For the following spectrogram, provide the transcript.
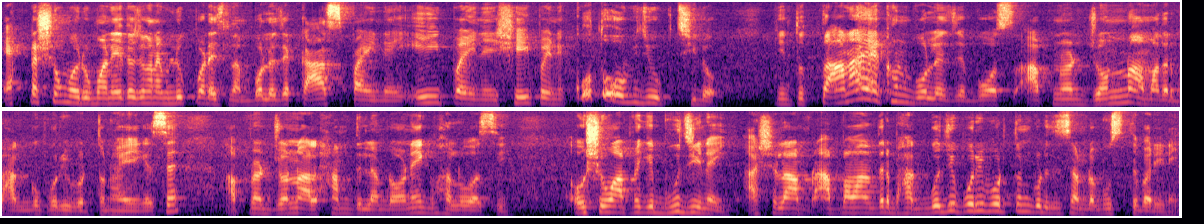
একটা সময় রুমানিয়াতে যখন আমি লুক পাঠাইছিলাম, বলে যে কাজ পাই নাই, এই পাই নাই, সেই পাই নাই, কত অভিযোগ ছিল। কিন্তু তারা এখন বলে যে, বস, আপনার জন্য আমাদের ভাগ্য পরিবর্তন হয়ে গেছে, আপনার জন্য আলহামদুলিল্লাহ আমরা অনেক ভালো আছি। ওই সময় আপনাকে বুঝি নাই। আসলে আমাদের ভাগ্য যে পরিবর্তন করে দিচ্ছে আমরা বুঝতে পারি নাই।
